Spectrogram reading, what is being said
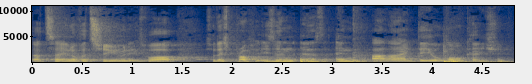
I'd say another two minutes walk. So this property is in, in an ideal location.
